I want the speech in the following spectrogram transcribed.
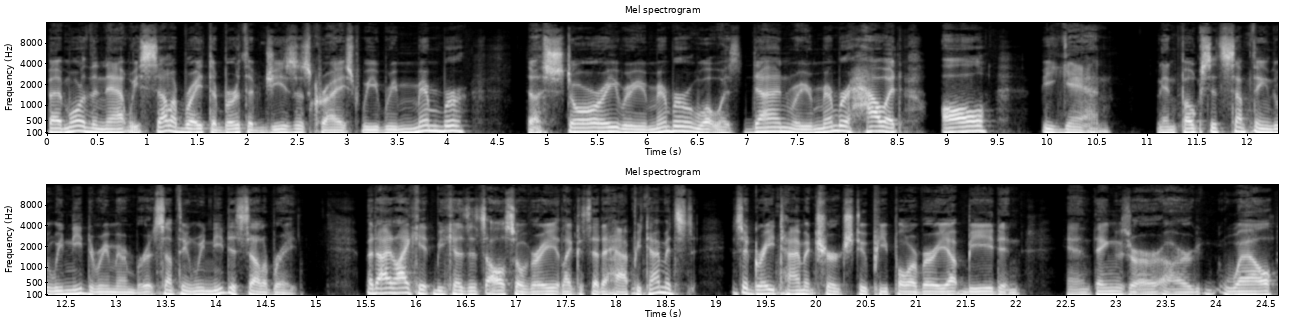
But more than that, we celebrate the birth of Jesus Christ. We remember the story. We remember what was done. We remember how it all began. And folks, it's something that we need to remember. It's something we need to celebrate. But I like it because it's also very, like I said, a happy time. It's it's a great time at church too. People are very upbeat and and things are are well.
